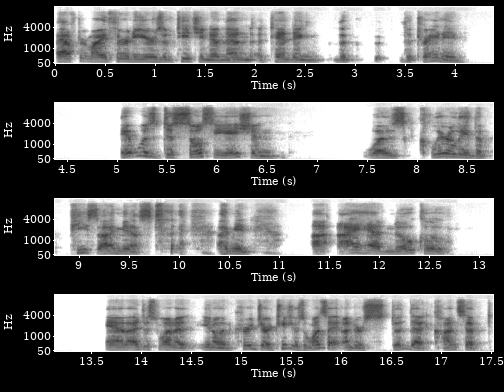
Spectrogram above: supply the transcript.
after my 30 years of teaching and then attending the the training it was dissociation was clearly the piece i missed i mean I, I, had no clue and i just want to you know encourage our teachers once i understood that concept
